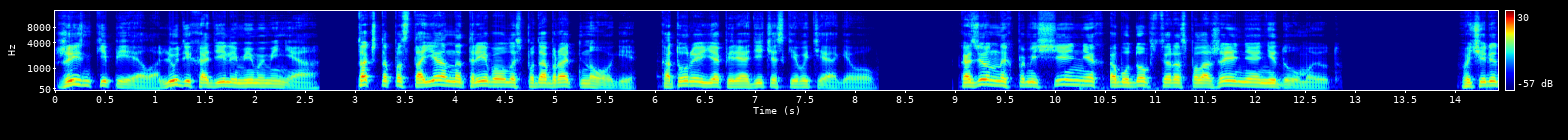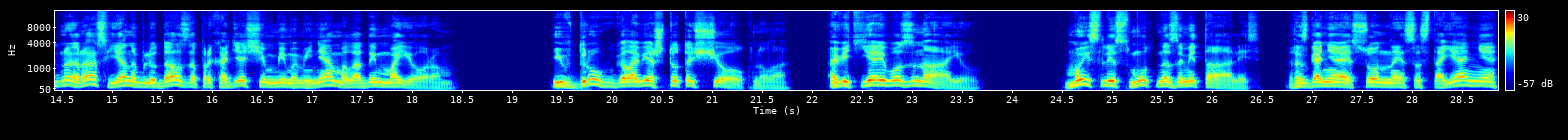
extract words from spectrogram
Жизнь кипела, люди ходили мимо меня, так что постоянно требовалось подобрать ноги, которые я периодически вытягивал. В казенных помещениях об удобстве расположения не думают. В очередной раз я наблюдал за проходящим мимо меня молодым майором. И вдруг в голове что-то щелкнуло. А ведь я его знаю. Мысли смутно заметались, разгоняя сонное состояние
